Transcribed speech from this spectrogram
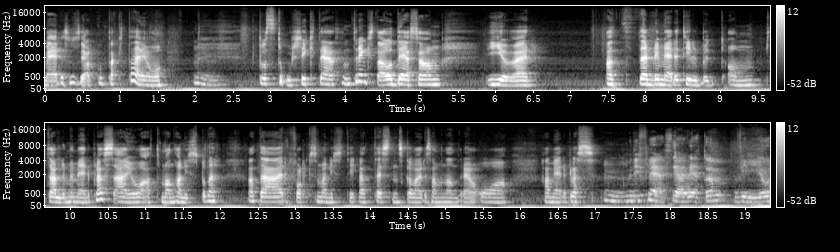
mer sosial kontakt. Det er jo mm. på stor sikt det som trengs. da, Og det som gjør at det blir mer tilbud om staller med mer plass, er jo at man har lyst på det. At det er folk som har lyst til at hesten skal være sammen med andre og ha mer plass. Mm, men de fleste jeg vet om, vil jo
